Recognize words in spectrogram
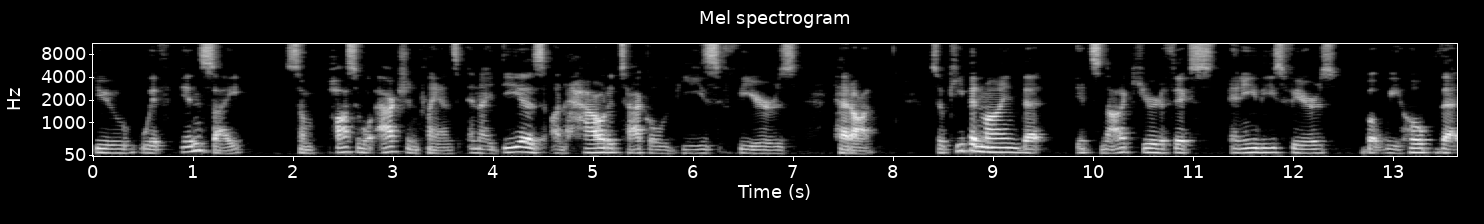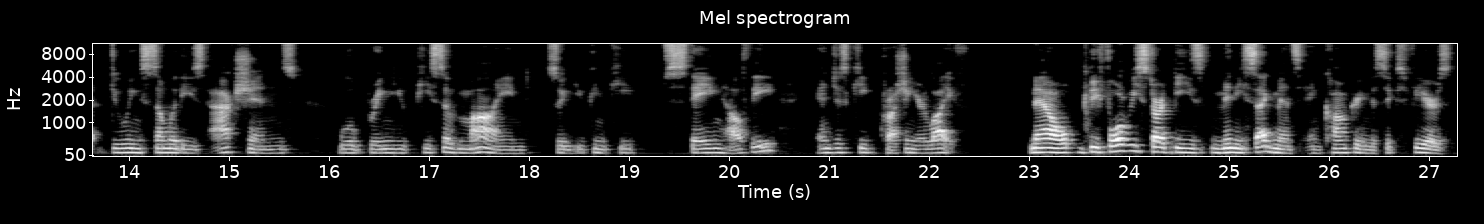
you with insight, some possible action plans, and ideas on how to tackle these fears head on. So, keep in mind that it's not a cure to fix any of these fears, but we hope that doing some of these actions will bring you peace of mind so you can keep staying healthy and just keep crushing your life. Now, before we start these mini segments in conquering the six fears,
